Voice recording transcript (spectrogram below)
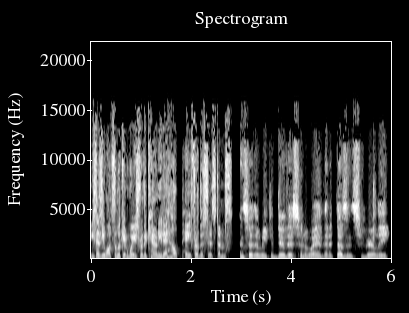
He says he wants to look at ways for the county to help pay for the systems. And so that we can do this in a way that it doesn't severely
